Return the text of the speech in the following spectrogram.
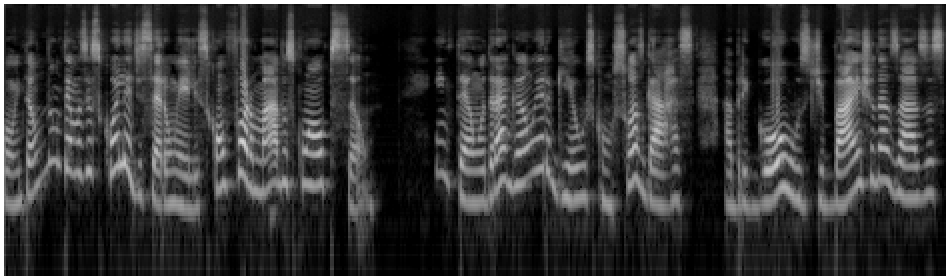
Bom, então não temos escolha, disseram eles, conformados com a opção. Então o dragão ergueu-os com suas garras, abrigou-os debaixo das asas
